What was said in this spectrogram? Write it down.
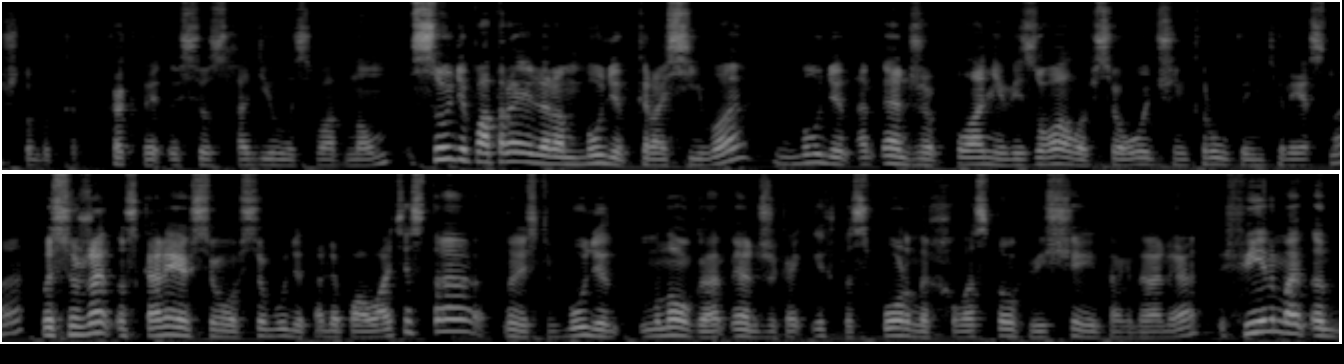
чтобы как-то все сходилось в одном. Судя по трейлерам, будет красиво, будет, опять же, в плане визуала все очень круто и интересно. По сюжету, скорее всего, все будет аляповатисто, то есть будет много, опять же, каких-то спорных хвостов, вещей и так далее. Фильм этот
